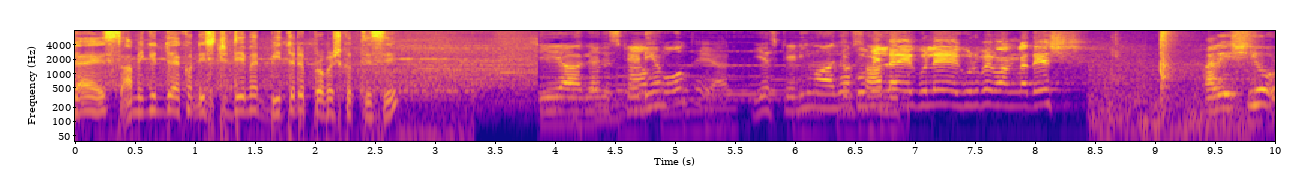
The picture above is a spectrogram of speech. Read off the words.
গাইস আমি কিন্তু এখন স্টেডিয়ামের ভিতরে প্রবেশ করতেছি ये आ गया जी स्टेडियम कौन थे यार ये स्टेडियम आ गया और কুমিল্লা साथ এগুলে এগুরবে বাংলাদেশ আর এই শিওর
